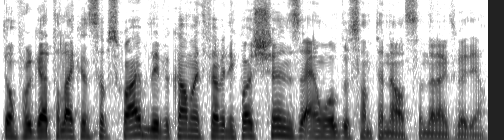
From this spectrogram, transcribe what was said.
Don't forget to like and subscribe, leave a comment if you have any questions, and we'll do something else in the next video.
